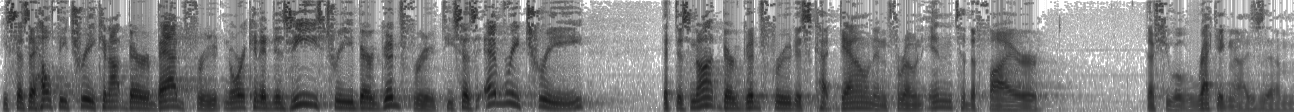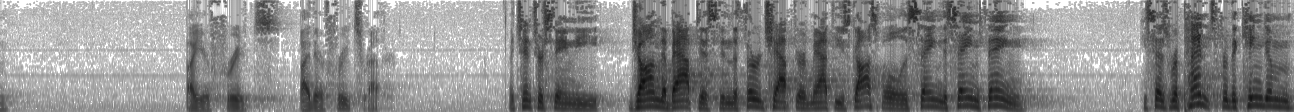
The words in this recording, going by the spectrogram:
He says, a healthy tree cannot bear bad fruit, nor can a diseased tree bear good fruit. He says, every tree that does not bear good fruit is cut down and thrown into the fire. Thus you will recognize them by your fruits, by their fruits rather. It's interesting, the John the Baptist in the third chapter of Matthew's gospel is saying the same thing. He says, repent for the kingdom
